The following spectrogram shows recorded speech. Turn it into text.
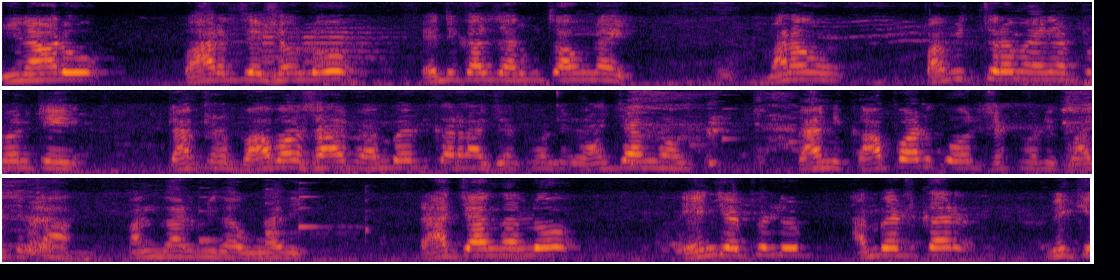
ఈనాడు భారతదేశంలో ఎన్నికలు జరుగుతూ ఉన్నాయి. మనం పవిత్రమైనటువంటి డాక్టర్ బాబాసాహెబ్ అంబేద్కర్ రాసినటువంటి రాజ్యాంగం దాన్ని కాపాడుకోవాల్సినటువంటి బాధ్యత మనందరి మీద ఉన్నది. రాజ్యాంగంలో ఏం చెప్పిండు అంబేద్కర్? మీకు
